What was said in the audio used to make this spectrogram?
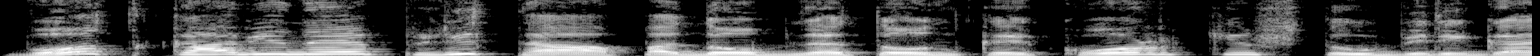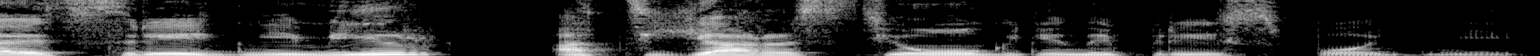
Вот каменная плита, подобная тонкой корке, что уберегает средний мир от ярости огненной преисподней.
